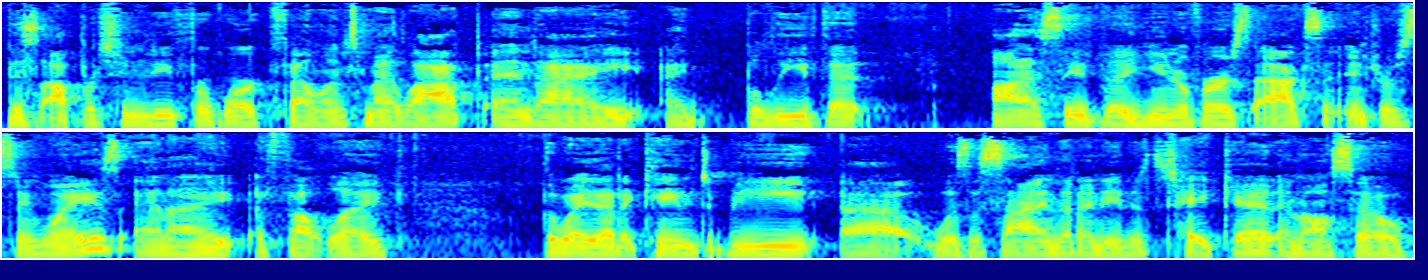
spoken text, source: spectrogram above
this opportunity for work fell into my lap, and I I believe that honestly the universe acts in interesting ways, and I, I felt like the way that it came to be uh, was a sign that I needed to take it, and also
